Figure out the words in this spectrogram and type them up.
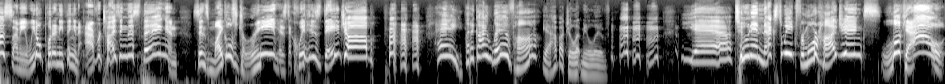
us. I mean, we don't put anything in advertising this thing. And since Michael's dream is to quit his day job, hey, let a guy live, huh? Yeah, how about you let me live? Yeah. Tune in next week for more hijinks. Look out.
